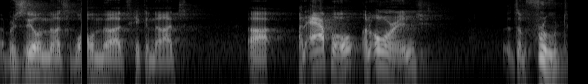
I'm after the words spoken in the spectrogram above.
uh, Brazil nuts, walnuts, hickory nuts, uh, an apple, an orange, some fruit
